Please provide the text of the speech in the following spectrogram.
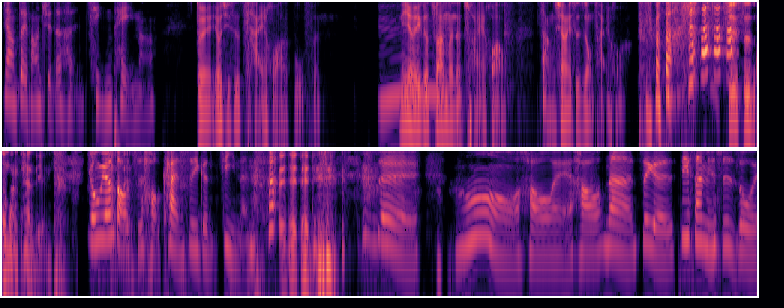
让对方觉得很钦佩吗？对，尤其是才华的部分，嗯，你有一个专门的才华，长相也是这种才华。其实狮子座蛮看脸的。永远保持好看是一个技能。对对对对，对，哦，好诶，好，那这个第三名狮子座，我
